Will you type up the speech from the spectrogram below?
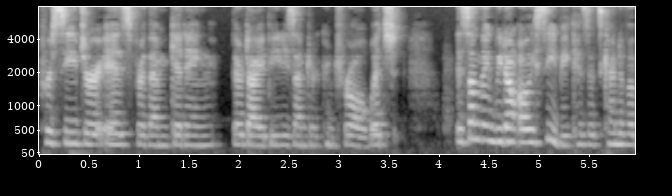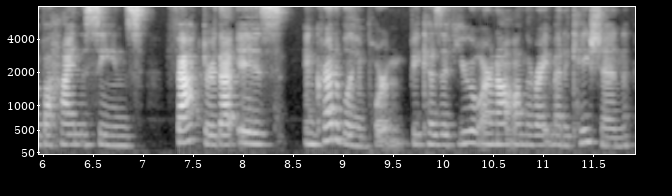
procedure is for them getting their diabetes under control, which is something we don't always see because it's kind of a behind the scenes factor that is incredibly important because if you are not on the right medication,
